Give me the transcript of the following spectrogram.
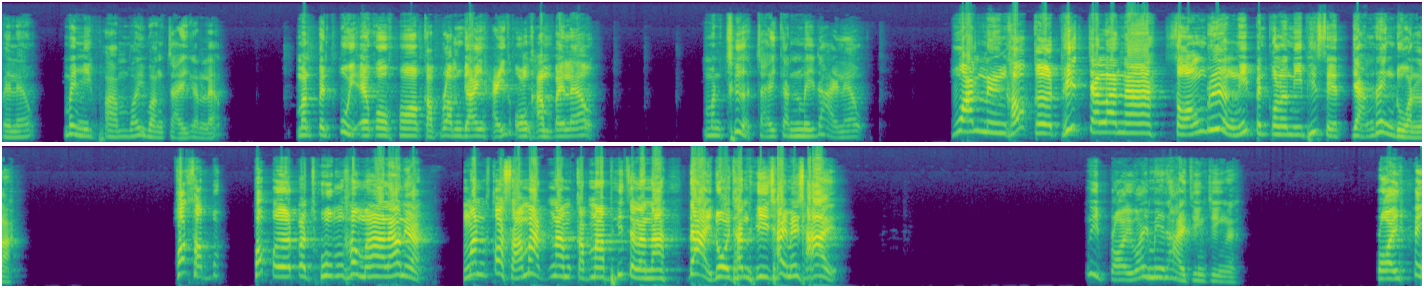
ไปแล้ว ไม่มีความไว้วางใจกันแล้ว มันเป็นปุ้ยแอลกอฮอล์กับลำไยไหทองคำไปแล้ว มันเชื่อใจกันไม่ได้แล้ว วันหนึ่งเขาเกิดพิจารณาสองเรื่องนี้เป็นกรณีพิเศษอย่างเร่งด่วนล่ะ เพราะสบเพราะเปิดประชุมเข้ามาแล้วเนี่ย มันก็สามารถนำกลับมาพิจารณาได้โดยทันทีใช่ไม่ใช่ นี่ปล่อยไว้ไม่ได้จริงๆเลยปล่อยให้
